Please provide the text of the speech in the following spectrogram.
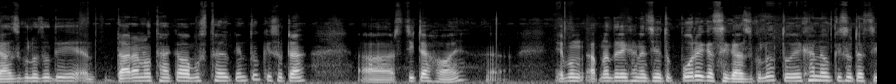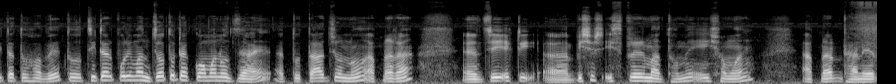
গাছগুলো যদি দাঁড়ানো থাকা অবস্থায়ও কিন্তু কিছুটা চিটা হয়। এবং আপনাদের এখানে যেহেতু পড়ে গেছে গাছগুলো, তো এখানেও কিছুটা চিটা তো হবে। তো চিটার পরিমাণ যতটা কমানো যায়, তো তার জন্য আপনারা যে একটি বিশেষ স্প্রের মাধ্যমে এই সময় আপনার ধানের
